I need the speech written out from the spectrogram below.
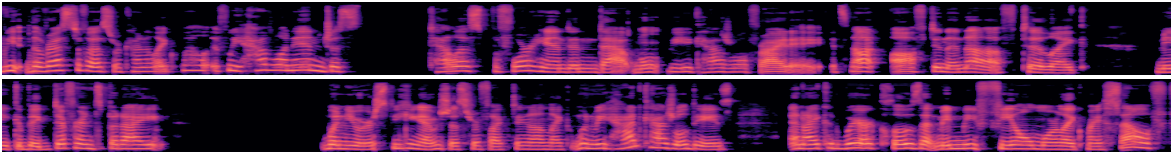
we, the rest of us were kind of like, well, if we have one in, just tell us beforehand and that won't be a casual Friday. It's not often enough to like make a big difference. But I, when you were speaking, I was just reflecting on like when we had casual days and I could wear clothes that made me feel more like myself,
